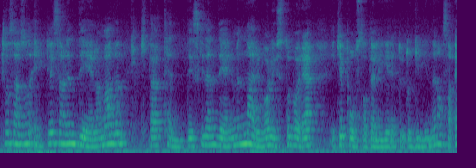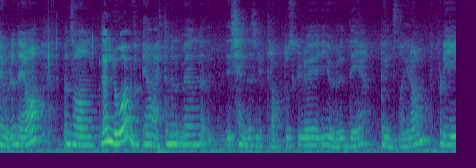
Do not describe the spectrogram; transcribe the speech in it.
så er det sånn, Egentlig så er det en del av meg, den ekte, autentiske, den delen med nerve og lyst til å bare Ikke påstå at jeg ligger rett ut og griner, altså. Jeg gjorde det òg. Men sånn Det er lov. Jeg vet det, men, men det kjennes litt rart å skulle gjøre det på Instagram. Fordi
